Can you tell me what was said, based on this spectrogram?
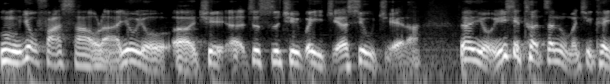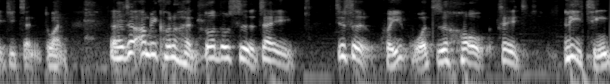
嗯，又发烧了，又有呃去呃就失去味觉、嗅觉了，呃有一些特征我们去可以去诊断，呃，这奥密克戎很多都是在就是回国之后在例行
